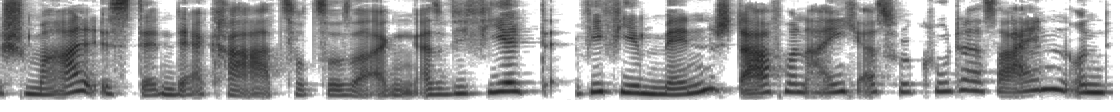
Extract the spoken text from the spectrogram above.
schmal ist denn der Grad sozusagen? Also wie viel, wie viel Mensch darf man eigentlich als Recruiter sein und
